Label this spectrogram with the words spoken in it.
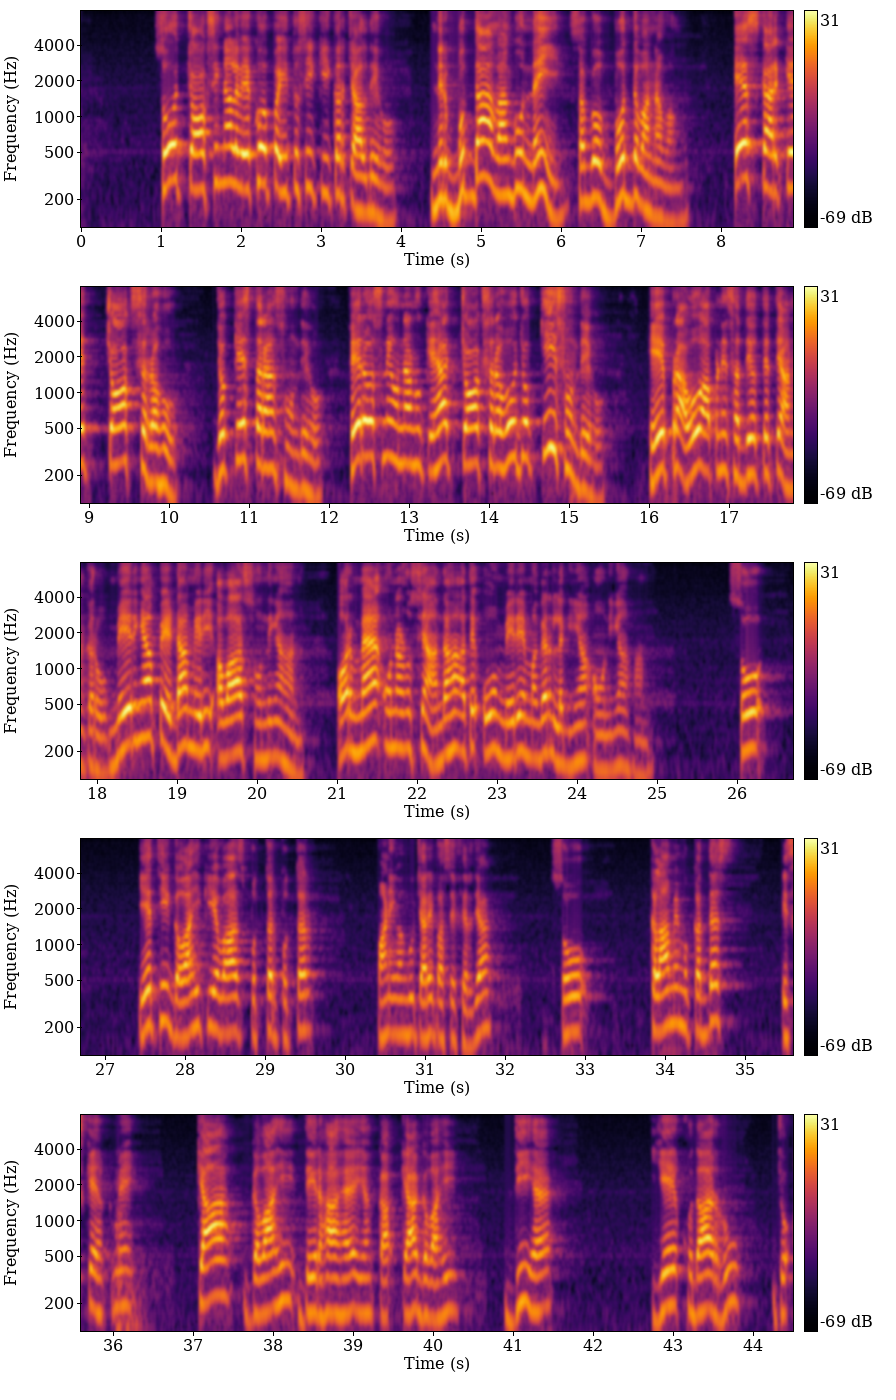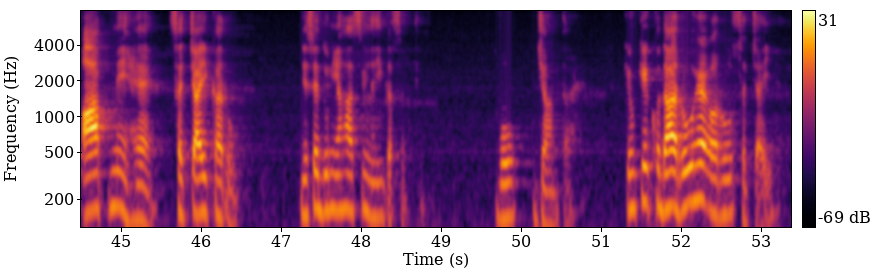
سو چوکسی نال ویخو پائی تھی کی کر چالتے ہو نربھا وانگوں نہیں سگو بدھوانا وگوں اس کر کے چوکس رہو جو کس طرح سو د پھر اس نے انہوں نے کہا چوکس رہو جو کہ سنتے ہو ہے براؤ اپنے سدے اتنے دھیان کرو میرا پھیڈاں میری آواز سنگیاں ہیں اور میں سیادہ ہاں وہ میرے مگر لگیاں آدیا ہوں سو یہ تھی گواہی کی آواز پتر پتر پانی وانگوں چارے پاس پھر جا سو کلام مقدس اس کے حق میں کیا گواہی دے رہا ہے یا کا کیا گواہی دی ہے یہ خدا روح جو آپ میں ہے، سچائی کا روح، جسے دنیا حاصل نہیں کر سکتی، وہ جانتا ہے، کیونکہ خدا روح ہے اور روح سچائی ہے۔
